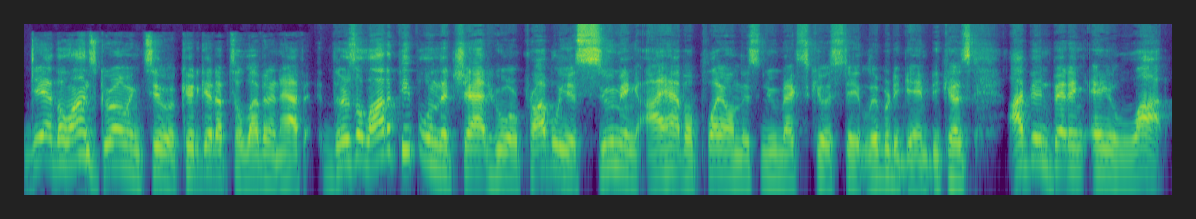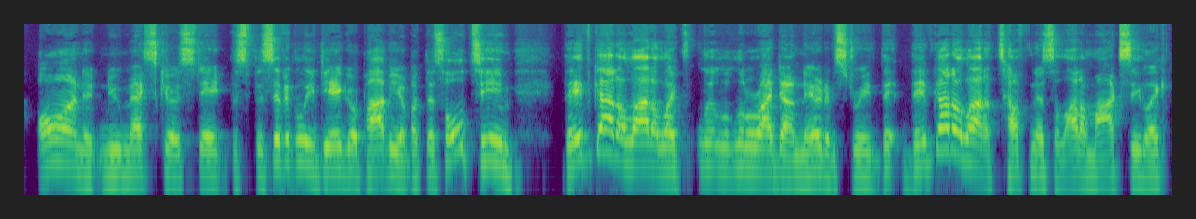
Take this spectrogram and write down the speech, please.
Yeah, the line's growing too. It could get up to 11 and a half. There's a lot of people in the chat who are probably assuming I have a play on this New Mexico State Liberty game because I've been betting a lot on New Mexico State, specifically Diego Pavia. But this whole team, they've got a lot of like little, little ride down narrative street. They, have got a lot of toughness, a lot of moxie. Like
